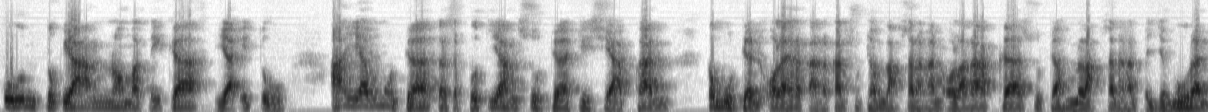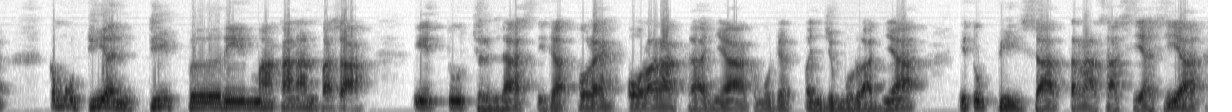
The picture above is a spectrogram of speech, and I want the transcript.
Untuk yang nomor tiga yaitu ayam muda tersebut yang sudah disiapkan kemudian oleh rekan-rekan sudah melaksanakan olahraga, sudah melaksanakan penjemuran, kemudian diberi makanan basah. Itu jelas tidak boleh olahraganya, kemudian penjemurannya itu bisa terasa sia-sia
